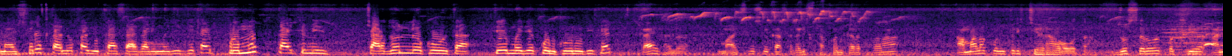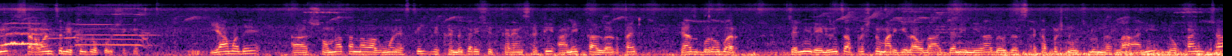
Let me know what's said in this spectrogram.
माळशिरस तालुका विकास आघाडीमध्ये जे काय प्रमुख काय तुम्ही चार दोन लोक होता ते म्हणजे कोण कोण होती त्यात? काय झालं? माळशिरस विकास आघाडी स्थापन करत असताना आम्हाला कोणतरी चेहरा हवा होता जो सर्व पक्षीय आणि सर्वांचं नेतृत्व करू शकेल. यामध्ये सोमनाथांना सोमनाथ असतील जे खंडकरी शेतकऱ्यांसाठी अनेक काळ लढत आहेत त्याचबरोबर ज्यांनी रेल्वेचा प्रश्न मार्गी लावला ज्यांनी नीरा दौदरसारखा प्रश्न उचलून धरला आणि लोकांच्या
